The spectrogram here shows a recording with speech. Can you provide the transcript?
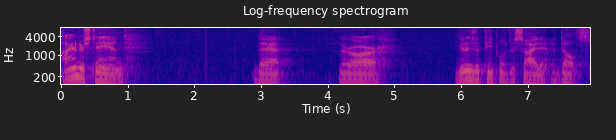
I understand that there are millions of people who decided, adults,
